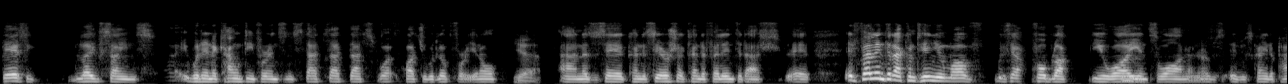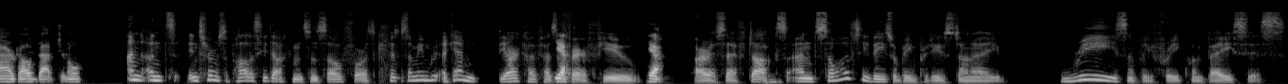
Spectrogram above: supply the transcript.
basic life signs within a county, for instance, that's that that's what, what you would look for, you know. Yeah. And as I say, kind of Saoirse kind of fell into that. Uh, it fell into that continuum of we say An Phoblacht UI mm. and so on, and it was it was kind of part of that, you know. And and in terms of policy documents and so forth, because I mean, again, the archive has yeah. a fair few yeah. RSF docs, and so obviously these were being produced on a reasonably frequent basis.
